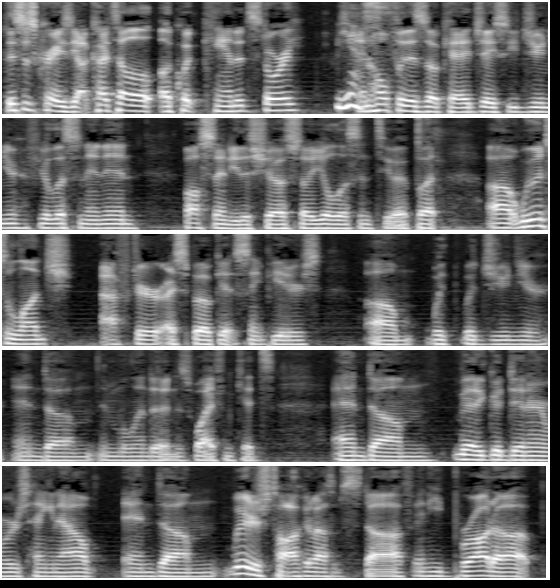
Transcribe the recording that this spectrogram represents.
This is crazy. Can I tell a quick candid story? Yes. And hopefully this is okay, JC Jr. If you're listening in, I'll send you the show so you'll listen to it. But uh, we went to lunch after I spoke at St. Peter's um, with with Junior and um, and Melinda and his wife and kids, and um, we had a good dinner. and We were just hanging out, and um, we were just talking about some stuff. And he brought up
